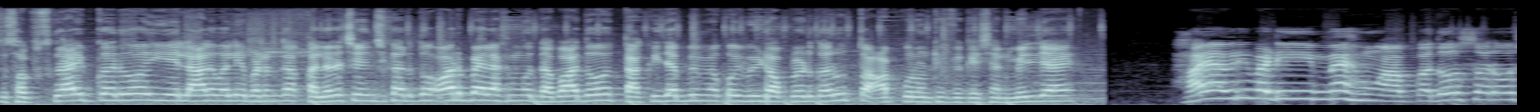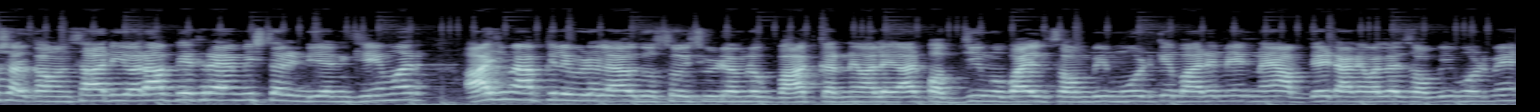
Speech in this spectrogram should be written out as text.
तो सब्सक्राइब करो, ये लाल वाले बटन का कलर चेंज कर दो और बेल आइकन को दबा दो ताकि जब भी मैं कोई वीडियो अपलोड करूँ तो आपको नोटिफिकेशन मिल जाए। हाय एवरीबॉडी मैं हूँ आपका दोस्त सरोज अरका अंसारी और आप देख रहे हैं मिस्टर इंडियन गेमर। आज मैं आपके लिए वीडियो लाया हूँ। दोस्तों, इस वीडियो हम लोग बात करने वाले यार पबजी मोबाइल जॉम्बी मोड के बारे में। एक नया अपडेट आने वाला है जॉम्बी मोड में,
